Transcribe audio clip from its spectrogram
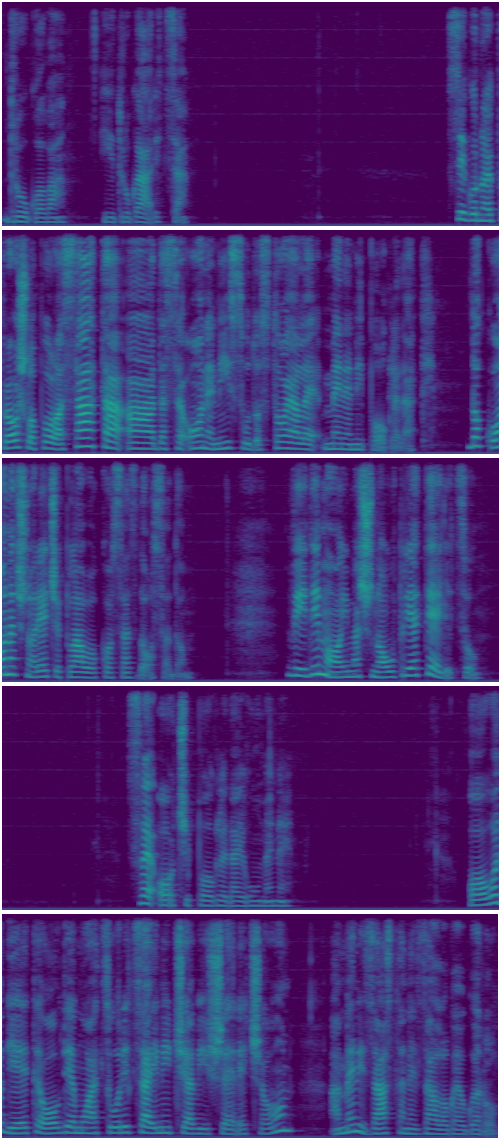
drugova i drugarica. Sigurno je prošlo pola sata, a da se one nisu udostojale mene ni pogledati. Dok konačno reče plavo kosa s dosadom. Vidimo, imaš novu prijateljicu. Sve oči pogledaju u mene. Ovo dijete ovdje je moja curica i ničija više, reče on, a meni zastane zaloga u grlu.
